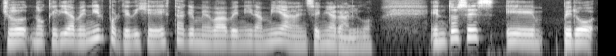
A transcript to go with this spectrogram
yo no quería venir porque dije, esta que me va a venir a mí a enseñar algo. Entonces, eh, pero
